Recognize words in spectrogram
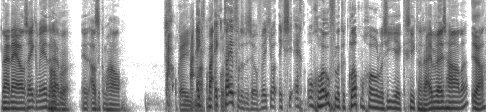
nee, nee, dan zeker meerdere Hopen. hebben. Als ik hem haal. Ja, oké. Maar, ik, maar ik twijfel er dus over. Weet je wat? Ik zie echt ongelofelijke klapmogolen. Zie ik, zie ik een rijbewijs halen. Ja,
